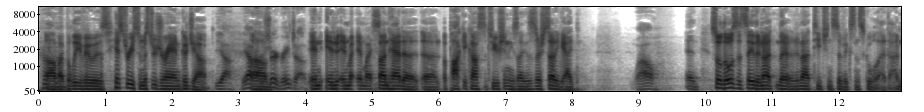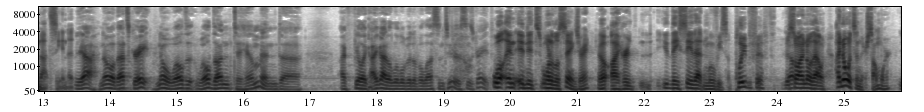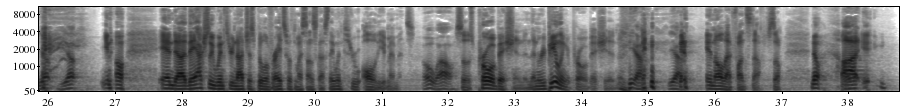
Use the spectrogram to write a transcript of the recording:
Um, I believe it was history. So, Mr. Duran, good job. Yeah. Yeah. For Um, sure. Great job. And and, and, my, and my son had a, a, a pocket constitution. He's like, this is our study guide. wow. And so those that say they're not they're, they're not teaching civics in school, I, I'm not seeing it. Yeah. No, that's great. No, well, well done to him. And uh, I feel like I got a little bit of a lesson too. This is great. Well, and, and it's one of those things, right? Oh, I heard they say that in movies. Plead the fifth. Yep. So I know that one. I know it's in there somewhere. Yep. Yep. you know, and uh, they actually went through not just Bill of Rights with my son's class. They went through all of the amendments. Oh wow. So it's prohibition, and then repealing of prohibition, and, Yeah. Yeah. and all that fun stuff. So, no, uh,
